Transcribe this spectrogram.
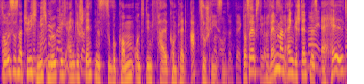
So ist es natürlich nicht möglich, ein Geständnis zu bekommen und den Fall komplett abzuschließen. Doch selbst wenn man ein Geständnis erhält,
